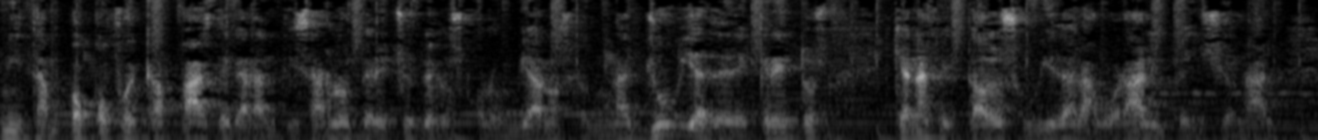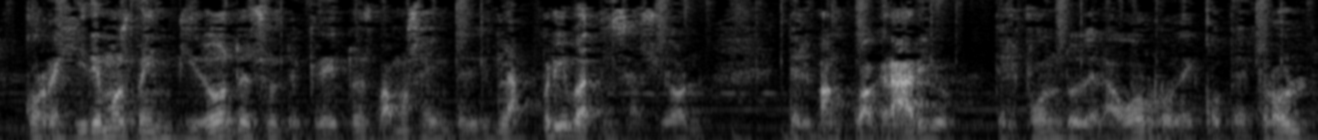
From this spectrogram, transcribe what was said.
ni tampoco fue capaz de garantizar los derechos de los colombianos en una lluvia de decretos que han afectado su vida laboral y pensional. Corregiremos 22 de esos decretos, vamos a impedir la privatización del Banco Agrario, del Fondo del Ahorro, de Ecopetrol,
